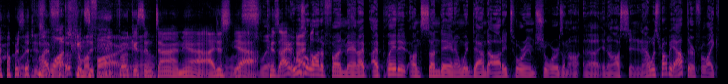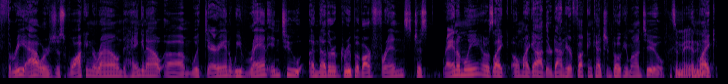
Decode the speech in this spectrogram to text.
hours Or of just my watch focus, from afar, focus you know? and time. Yeah, I just yeah, because I It was I- a lot of fun, man. I, I played it on Sunday and I went down to Auditorium Shores on, uh, in Austin and I was probably out there for like three hours just walking around, hanging out um, with Darian. We ran into another group of our friends just randomly. I was like, oh my God, they're down here fucking catching Pokemon too. It's amazing. And like,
